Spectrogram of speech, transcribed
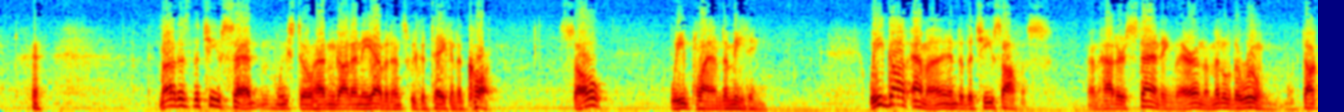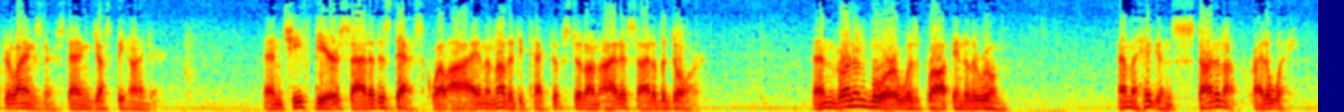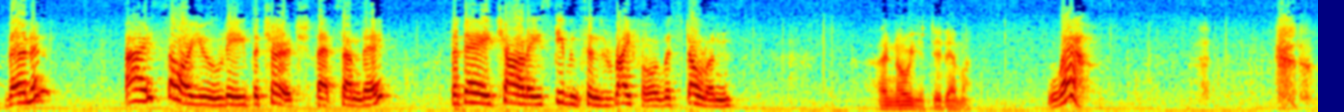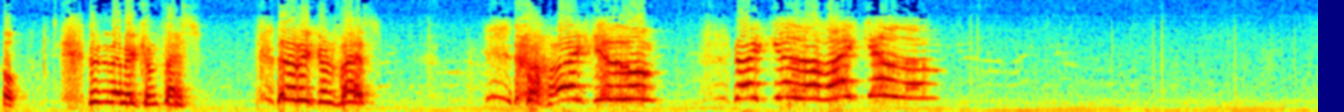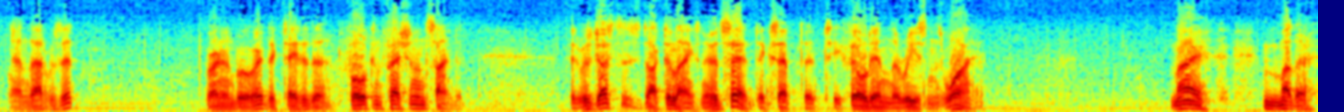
but as the chief said, we still hadn't got any evidence we could take into court. So, we planned a meeting. We got Emma into the chief's office and had her standing there in the middle of the room with Dr. Langsner standing just behind her. Then Chief Gear sat at his desk while I and another detective stood on either side of the door. Then Vernon Booher was brought into the room. Emma Higgins started up right away. Vernon, I saw you leave the church that Sunday, the day Charlie Stevenson's rifle was stolen. I know you did, Emma. Well, Oh, let me confess. Let me confess. I killed them. I killed them. I killed them. And that was it. Vernon Booher dictated a full confession and signed it. It was just as Dr. Langsner had said, except that he filled in the reasons why. My mother,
